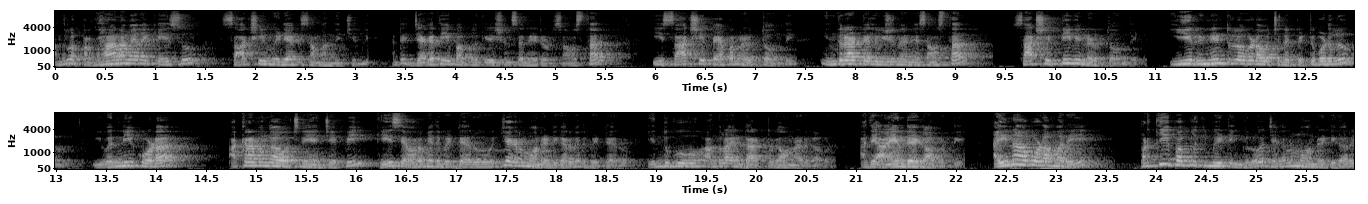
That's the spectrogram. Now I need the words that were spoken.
అందులో ప్రధానమైన కేసు సాక్షి మీడియాకి సంబంధించింది. అంటే జగతి పబ్లికేషన్స్ అనేటువంటి సంస్థ ఈ సాక్షి పేపర్ నడుపుతోంది. ఇందిరా టెలివిజన్ అనే సంస్థ సాక్షి టీవీ నడుపుతోంది. ఈ రెండింటిలో కూడా వచ్చిన పెట్టుబడులు ఇవన్నీ కూడా అక్రమంగా వచ్చినాయి అని చెప్పి కేసు ఎవరి మీద పెట్టారు? జగన్మోహన్ రెడ్డి గారి మీద పెట్టారు. ఎందుకు? అందులో ఆయన డైరెక్టర్గా ఉన్నాడు కాబట్టి. అది ఆయనదే కాబట్టి. అయినా కూడా మరి ప్రతి పబ్లిక్ మీటింగ్లో జగన్మోహన్ రెడ్డి గారు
